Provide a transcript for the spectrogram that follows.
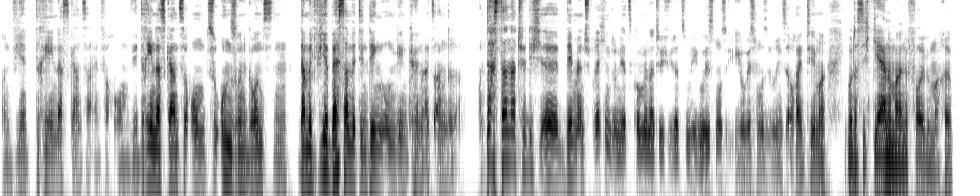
Und wir drehen das Ganze einfach um. Wir drehen das Ganze um zu unseren Gunsten, damit wir besser mit den Dingen umgehen können als andere. Und das dann natürlich äh, dementsprechend, und jetzt kommen wir natürlich wieder zum Egoismus. Egoismus ist übrigens auch ein Thema, über das ich gerne mal eine Folge mache.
